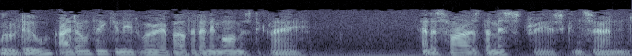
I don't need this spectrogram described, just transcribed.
will do. I don't think you need worry about that anymore, Mr. Clay. And as far as the mystery is concerned,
